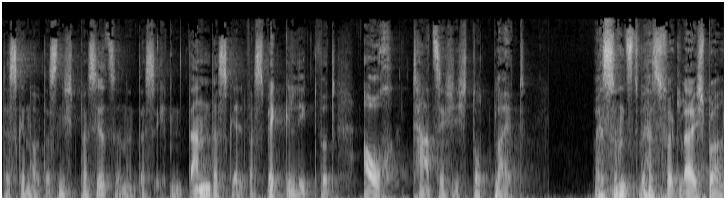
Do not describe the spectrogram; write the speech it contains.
dass genau das nicht passiert, sondern dass eben dann das Geld, was weggelegt wird, auch tatsächlich dort bleibt. Weil sonst wäre es vergleichbar,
